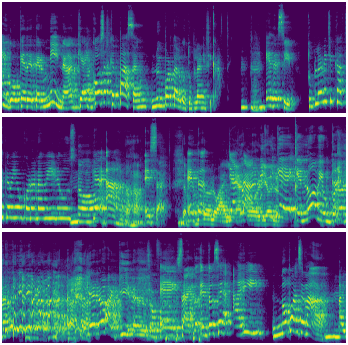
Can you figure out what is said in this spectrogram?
Algo que determina que hay cosas que pasan, no importa lo que tú planificaste. Es decir, ¿tú planificaste que había un coronavirus? No. ¿Qué? Ajá, Ajá. exacto. Lo ya. Planifiqué que no había un coronavirus. Llenos aquí en el sofá. Exacto. Entonces ahí no puedes hacer nada. Hay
